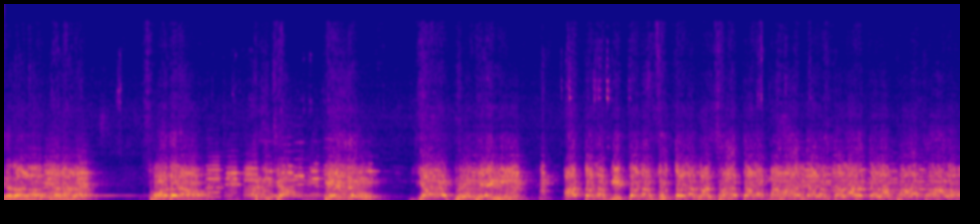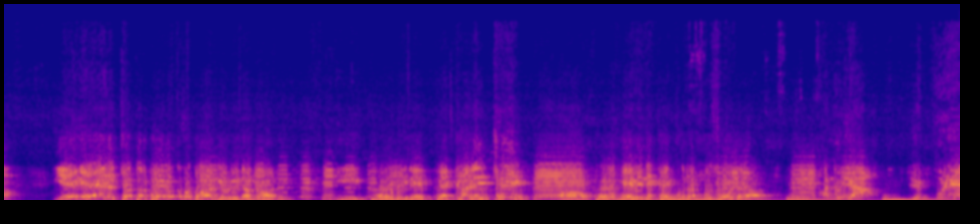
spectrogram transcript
కరాళా ఫరాళా సోదరా అనుజ వెళ్ళు యా భూదేవి అతల వితల సుతల రసాతల మహాతల తలాతల పాతాళ ఏడేడు చతుర్భోగము దాగిడిన గాని ఈ భూమిని పెక్కలించి ఆ భూదేవిని కైకురమ్ము సోదరా। అనుజ ఇప్పుడే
